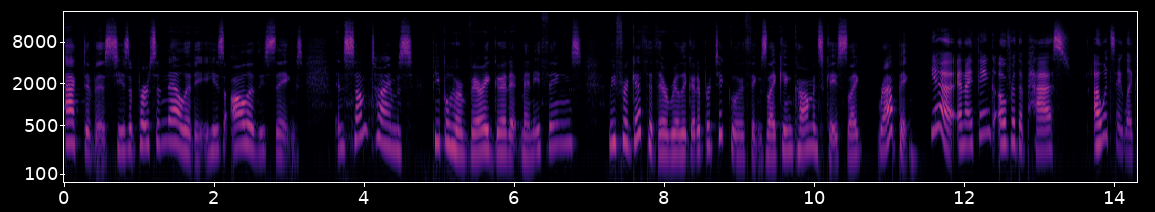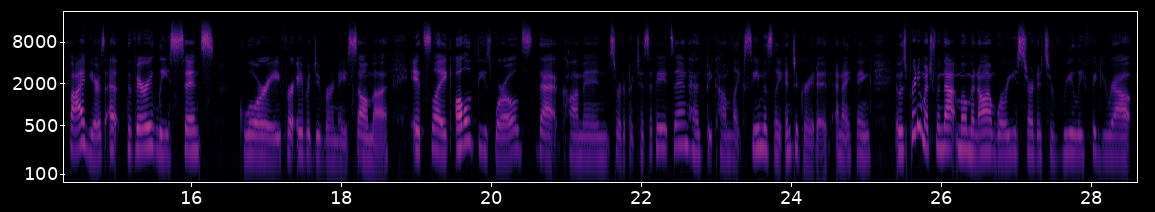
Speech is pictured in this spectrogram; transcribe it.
activist, he's a personality, he's all of these things. And sometimes people who are very good at many things, we forget that they're really good at particular things, like in Common's case, like rapping. Yeah, and I think over the past, I would say like five years, at the very least, since Glory for Ava DuVernay's Selma, it's like all of these worlds that Common sort of participates in has become like seamlessly integrated. And I think it was pretty much from that moment on where he started to really figure out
